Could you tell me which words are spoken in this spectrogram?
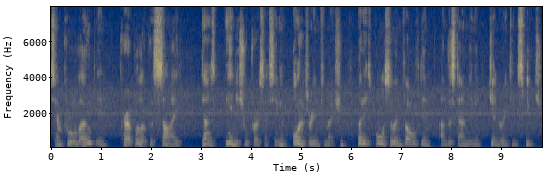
temporal lobe in purple at the side does the initial processing of auditory information, but it's also involved in understanding and generating speech,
